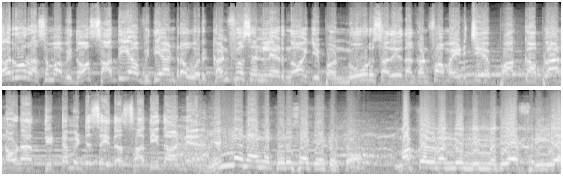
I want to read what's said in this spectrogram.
கரூர் அசம்பாவிதம் சதியா விதியான்ற ஒரு கன்ஃபியூஷன்ல இருந்தோம். இப்ப நூறு சதவீதம் கன்ஃபார்ம் ஆயிடுச்சு. பக்கா பிளானோட திட்டமிட்டு செய்த சதிதான்னு என்ன நாங்க பெருசா கேட்டுட்டோம்? மக்கள் வந்து நிம்மதியா ஃப்ரீயா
